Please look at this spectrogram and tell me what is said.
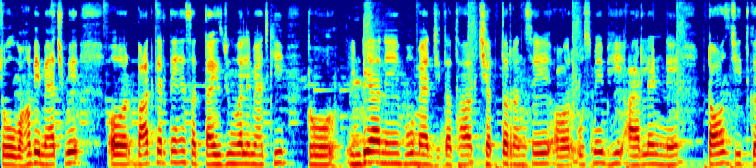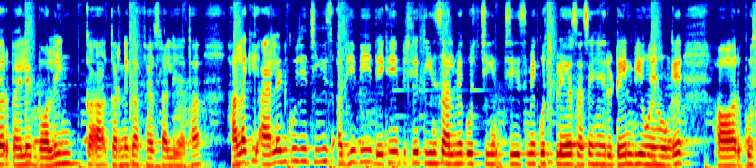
तो वहाँ पे मैच हुए। और बात करते हैं सत्ताईस जून वाले मैच की। तो इंडिया ने वो मैच जीता था छिहत्तर रन से और उसमें भी आयरलैंड ने टॉस जीतकर पहले बॉलिंग का, करने का फैसला लिया था। हालाँकि आयरलैंड को ये चीज़ अभी भी देखें, पिछले तीन साल में कुछ चीज़ में कुछ प्लेयर्स ऐसे हैं रिटेन भी हुए होंगे और कुछ,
